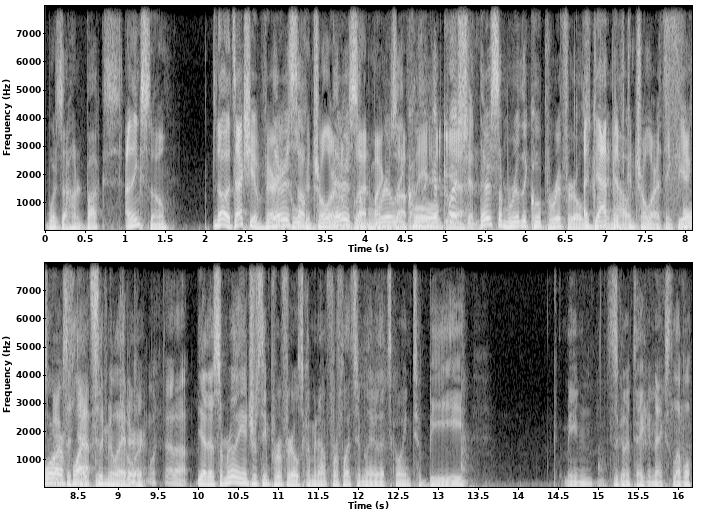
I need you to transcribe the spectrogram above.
What is it, 100 bucks? I think so. No, it's actually a very cool some- controller. there and I'm glad some really Microsoft cool- made it. Good question. There's some really cool peripherals. coming Adaptive out controller, I think. The for Xbox Flight Adaptive Simulator. Controller. Look that up. Yeah, there's some really interesting peripherals coming out for Flight Simulator that's going to be. I mean, this is going to take a next level.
